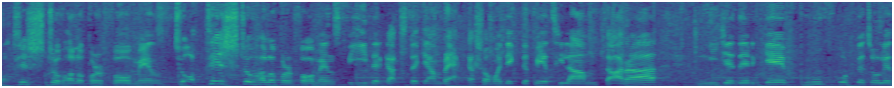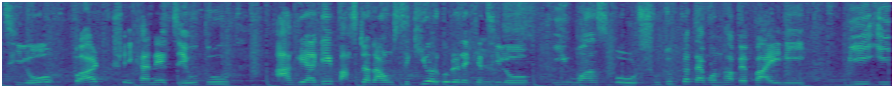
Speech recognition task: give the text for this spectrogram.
যথেষ্ট ভালো পারফরমেন্স যথেষ্ট ভালো পারফরমেন্স পিইদের কাছ থেকে আমরা একটা সময় দেখতে পেয়েছিলাম। তারা নিজেদেরকে প্রুভ করতে চলেছিল বাট সেখানে যেহেতু আগে আগেই পাঁচটা রাউন্ড সিকিউর করে রেখেছিল ই ওয়ান স্পোর্টস সুযোগটা তেমন ভাবে পায়নি পিই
